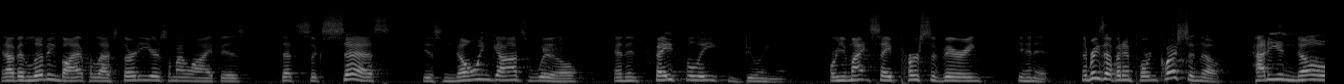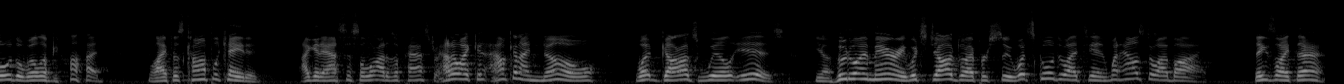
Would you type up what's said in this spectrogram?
and I've been living by it for the last 30 years of my life, is that success is knowing God's will and then faithfully doing it. Or you might say persevering in it. That brings up an important question, though. How do you know the will of God? Life is complicated. I get asked this a lot as a pastor. How, do I, how can I know what God's will is? You know, who do I marry? Which job do I pursue? What school do I attend? What house do I buy? Things like that.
